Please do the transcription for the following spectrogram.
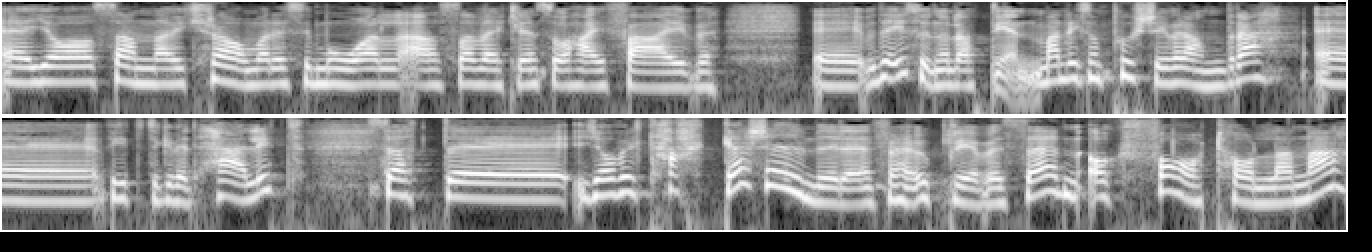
Eh, jag och Sanna vi kramades i mål. Alltså verkligen så high five. Eh, det är ju så inom löpningen. Man liksom pushar ju varandra. Eh, vilket jag tycker är väldigt härligt. Så att eh, jag vill tacka Tjejmilen för den här upplevelsen. Och farthållarna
